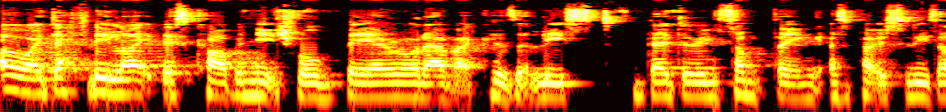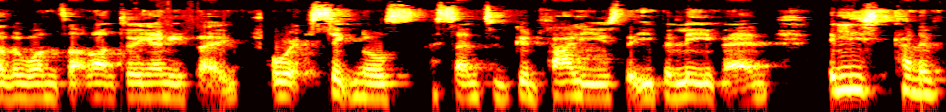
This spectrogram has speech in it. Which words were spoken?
oh, I definitely like this carbon neutral beer or whatever, because at least they're doing something as opposed to these other ones that aren't doing anything, or it signals a sense of good values that you believe in. At least kind of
